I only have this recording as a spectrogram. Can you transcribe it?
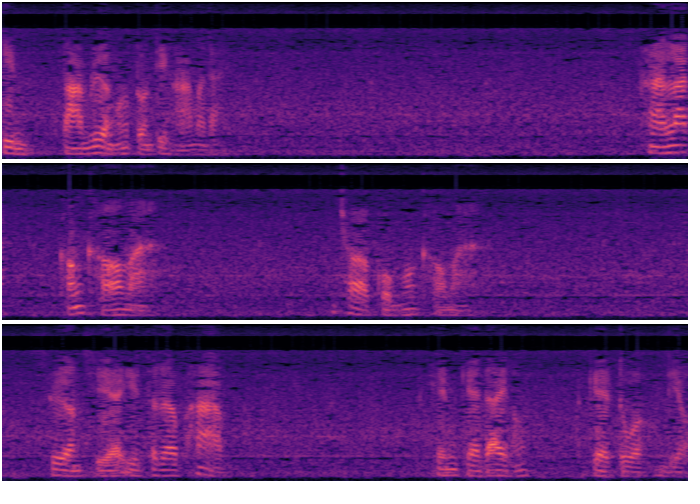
กินตามเรื่องของตนที่หามาได้หาลักของเขามา ช่อกงของเขามา เสื่อมเสียอิสรภาพ เห็นแก่ได้ของแก่ตัวคนเดียว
